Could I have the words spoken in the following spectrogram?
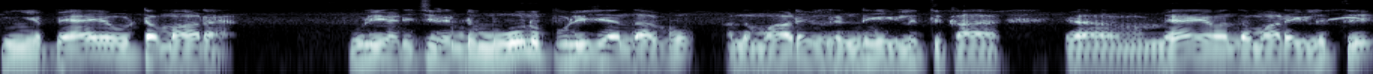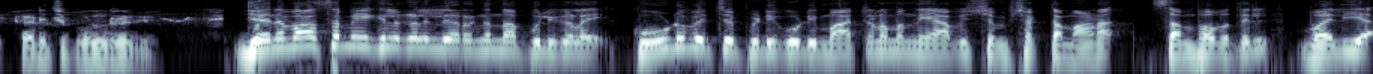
நீங்கள் மேய விட்ட மாடை புளி அடித்து ரெண்டு மூணு புளி சேர்ந்தாக்கும் அந்த மாடுகள் ரெண்டும் இழுத்து கா அஹ் மேய வந்த மாடை இழுத்து கடிச்சு கொண்டிருக்கு ജനവാസ മേഖലകളിൽ ഇറങ്ങുന്ന പുലികളെ കൂടുവെച്ച് പിടികൂടി മാറ്റണമെന്ന ആവശ്യം ശക്തമാണ്. സംഭവത്തിൽ വലിയ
